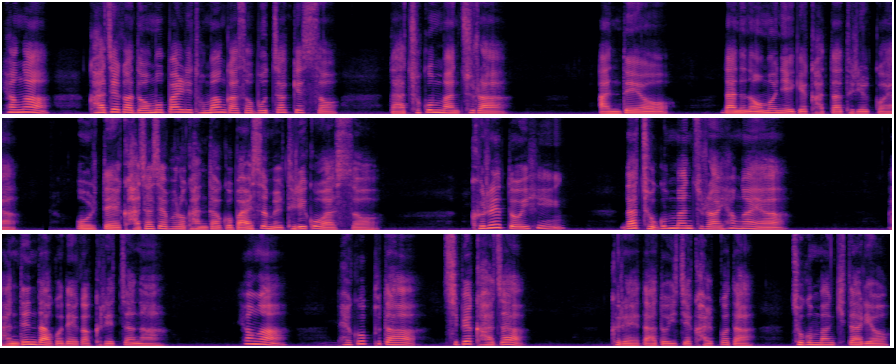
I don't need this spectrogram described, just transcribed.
형아, 가재가 너무 빨리 도망가서 못 잡겠어. 나 조금만 주라. 안 돼요. 나는 어머니에게 갖다 드릴 거야. 올 때 가자 잡으러 간다고 말씀을 드리고 왔어. 그래도 힝. 나 조금만 주라 형아야. 안 된다고 내가 그랬잖아. 형아, 배고프다. 집에 가자. 그래, 나도 이제 갈 거다. 조금만 기다려.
